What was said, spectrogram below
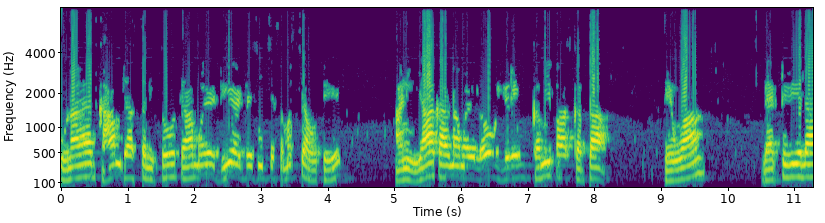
उन्हाळ्यात घाम जास्त निघतो. त्यामुळे डिहायड्रेशनची समस्या होते. आणि या कारणामुळे लोक युरिन कमी पास करतात. तेव्हा बॅक्टेरियाला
